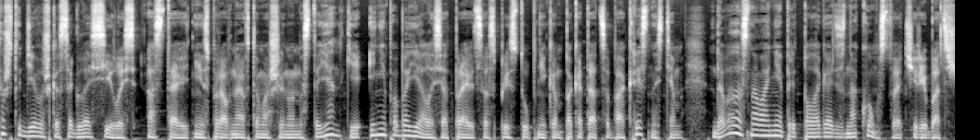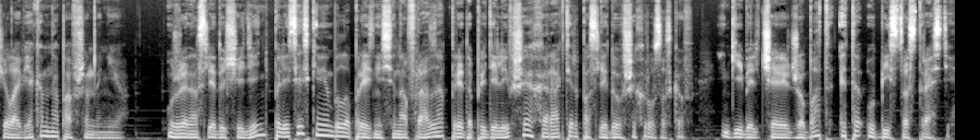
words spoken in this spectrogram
то, что девушка согласилась оставить неисправную автомашину на стоянке и не побоялась отправиться с преступником покататься по окрестностям, давало основание предполагать знакомство Черебат с человеком, напавшим на нее. Уже на следующий день полицейскими была произнесена фраза, предопределившая характер последовавших розысков. «Гибель Черри Джобат – это убийство страсти».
